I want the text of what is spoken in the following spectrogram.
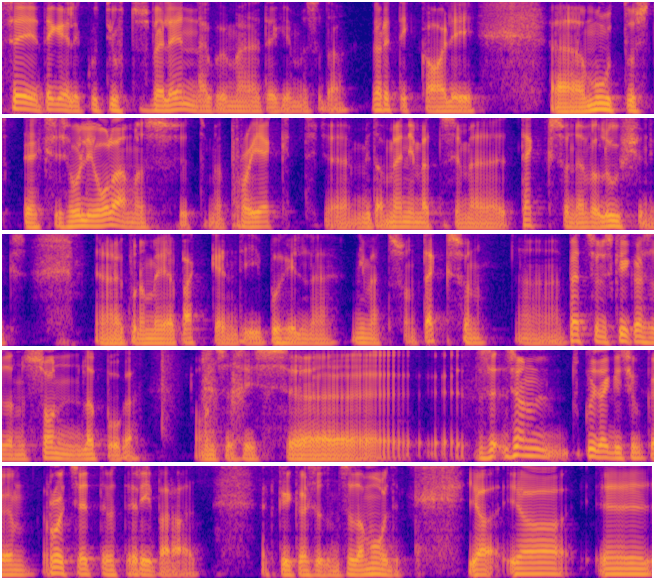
see tegelikult juhtus veel enne, kui me tegime seda vertikaali äh, muutust, ehk siis oli olemas, ütleme projekt, mida me nimetasime Texon Evolutioniks äh,. kuna meie back-end'i põhiline nimetus on Texon äh,, Betsonis kõik asjad on son lõpuga. on see siis äh,, see, on kuidagi sihuke Rootsi ettevõtte eripära, et, et kõik asjad on sedamoodi ja, ja äh,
